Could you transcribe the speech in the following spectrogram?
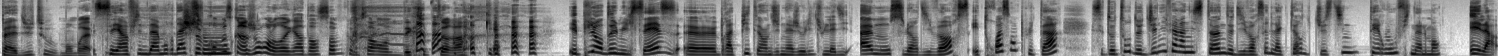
pas du tout. Bon, bref. C'est un film d'amour Je te d'action. propose qu'un jour on le regarde ensemble, comme ça on le décryptera. Et puis en 2016, euh, Brad Pitt et Angelina Jolie, tu l'as dit, annoncent leur divorce. Et trois ans plus tard, c'est au tour de Jennifer Aniston de divorcer de l'acteur Justin Theroux finalement. Et là,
